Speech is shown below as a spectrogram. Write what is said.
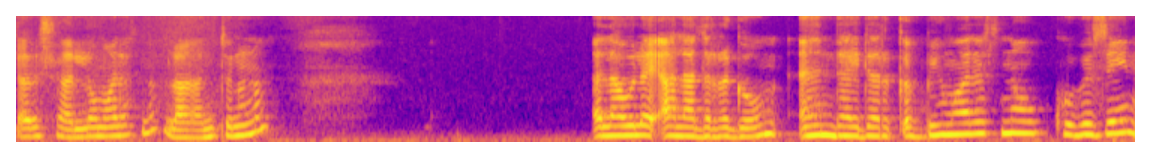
ጨርሻለሁ ማለት ነው። እንትኑንም እላው ላይ አላደረገውም እንዳይደርቅብኝ ማለት ነው። ኩብዜን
